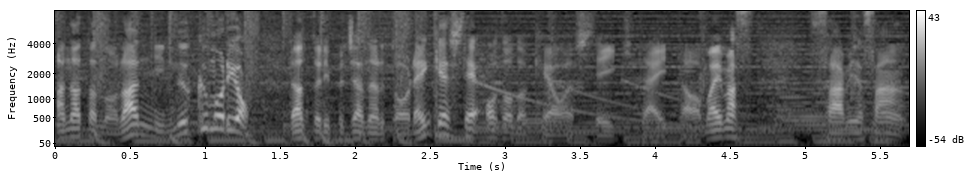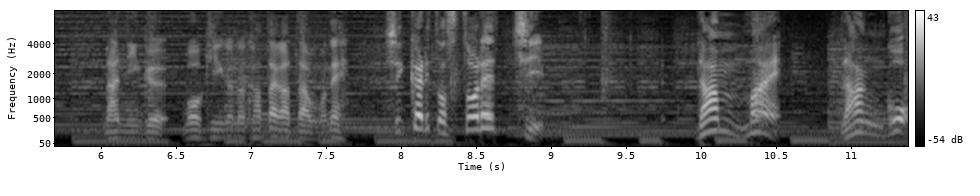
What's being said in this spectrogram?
あなたのランにぬくもりをラントリップジャーナルと連携してお届けをしていきたいと思います。さあ皆さんランニングウォーキングの方々もねしっかりとストレッチラン前ラン後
